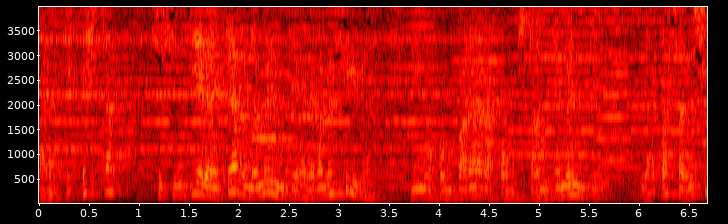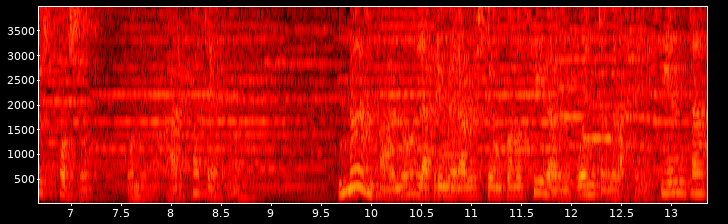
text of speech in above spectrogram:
para que ésta se sintiera eternamente agradecida y no comparara constantemente la casa de su esposo con el hogar paterno. No en vano, la primera versión conocida del cuento de la Cenicienta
